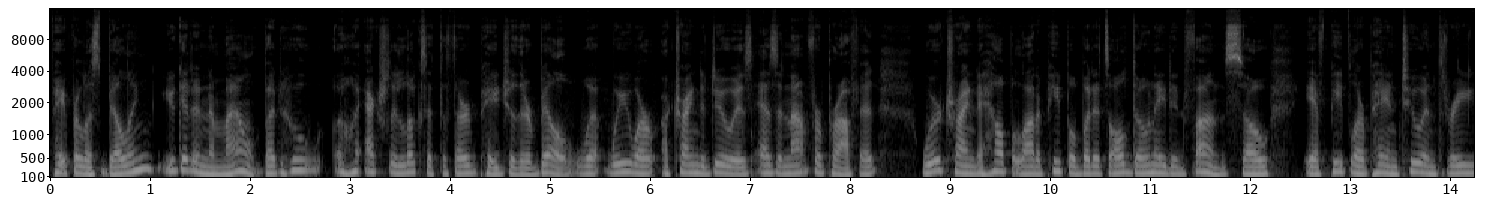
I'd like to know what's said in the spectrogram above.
paperless billing, you get an amount. But who uh, actually looks at the third page of their bill? What we were are trying to do is, as a not for profit, we're trying to help a lot of people, but it's all donated funds. So if people are paying two and three,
